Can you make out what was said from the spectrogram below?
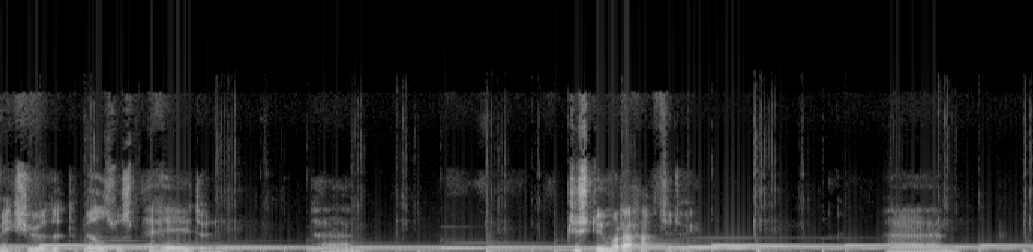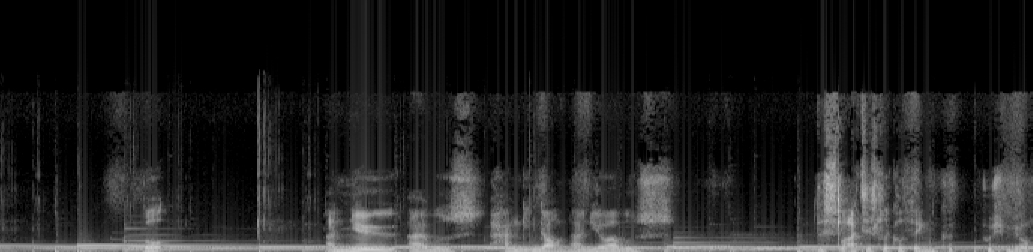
make sure that the bills was paid and um, just doing what I had to do. Um, but I knew I was hanging on. I knew I was. The slightest little thing could push me over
